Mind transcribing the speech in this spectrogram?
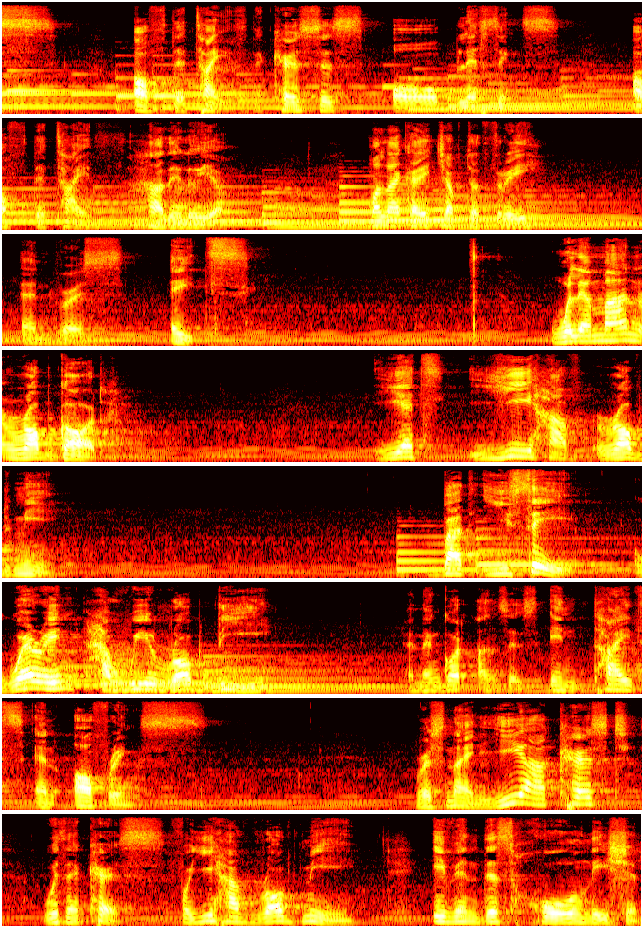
of the tithe, the curses or blessings of the tithe. Hallelujah. Malachi chapter 3 and verse 8. Will a man rob God? Yet ye have robbed me. But ye say, Wherein have we robbed thee? And then God answers, In tithes and offerings. Verse 9 Ye are cursed with a curse, for ye have robbed me, even this whole nation.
